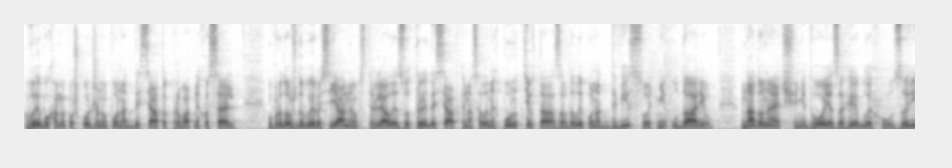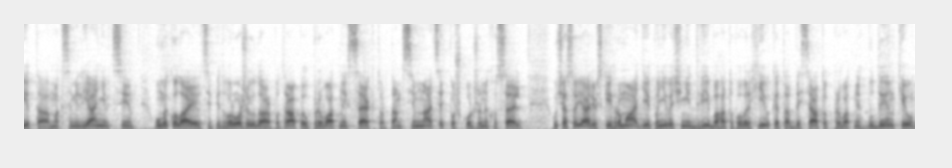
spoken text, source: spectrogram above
Вибухами пошкоджено понад десяток приватних осель. Упродовж доби росіяни обстріляли зо три десятки населених пунктів та завдали понад дві сотні ударів. На Донеччині двоє загиблих у Зорі та Максимільянівці. У Миколаївці під ворожий удар потрапив приватний сектор. Там 17 пошкоджених осель. У Часоярівській громаді понівечені дві багатоповерхівки та десяток приватних будинків.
